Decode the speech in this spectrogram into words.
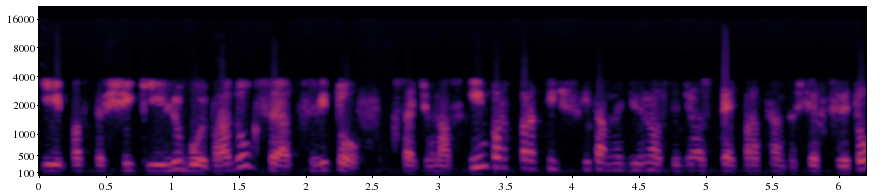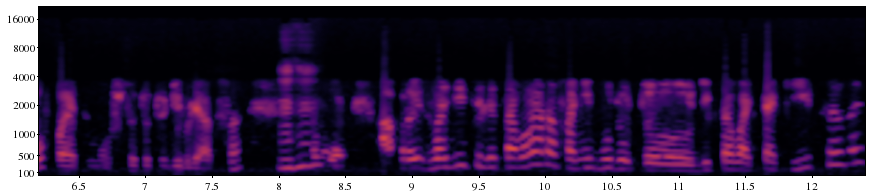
и поставщики любой продукции от цветов кстати, у нас импорт практически там на 90-95% всех цветов, поэтому что тут удивляться. Угу. Вот. А производители товаров, они будут э, диктовать такие цены,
